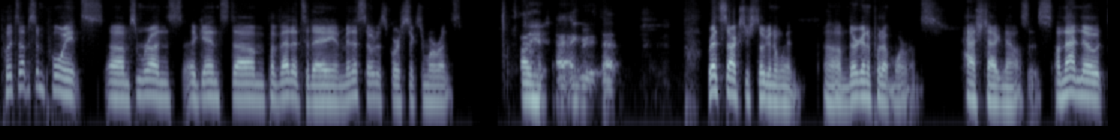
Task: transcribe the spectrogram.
puts up some points, um, some runs against um Pivetta today, and Minnesota scores six or more runs. Oh yeah, I, I agree with that. Red Sox are still gonna win. Um, they're gonna put up more runs. Hashtag analysis. On that note,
